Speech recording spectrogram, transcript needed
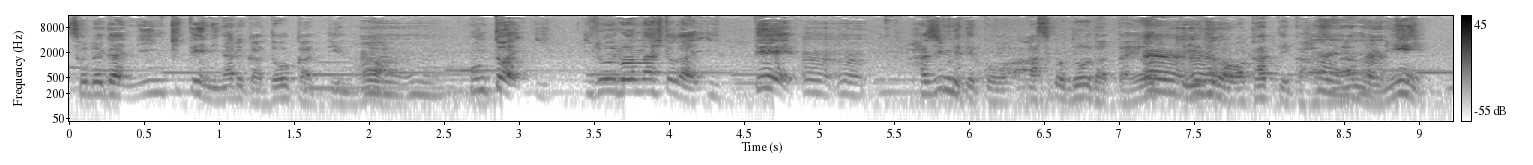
それが人気店になるかどうかっていうのは、うんうん。本当はいいろいろな人が行ってうんうん。初めてこうあそこどうだったよっていうのが分かっていくはずなのに、あー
